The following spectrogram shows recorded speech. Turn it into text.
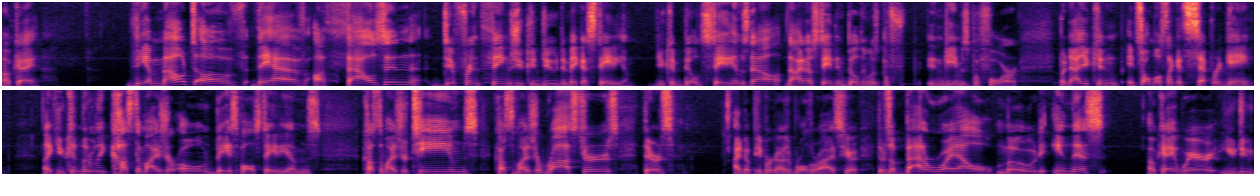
okay? the amount of they have a thousand different things you can do to make a stadium. You can build stadiums now. Now I know stadium building was bef- in games before, but now you can. It's almost like a separate game. Like you can literally customize your own baseball stadiums, customize your teams, customize your rosters. There's, I know people are going to roll their eyes here. There's a battle royale mode in this, okay, where you do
